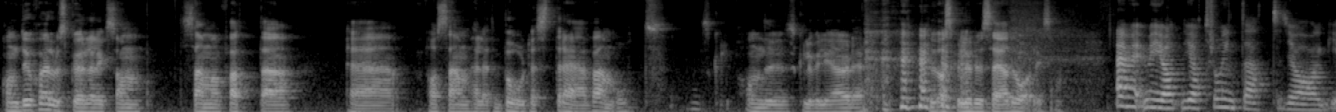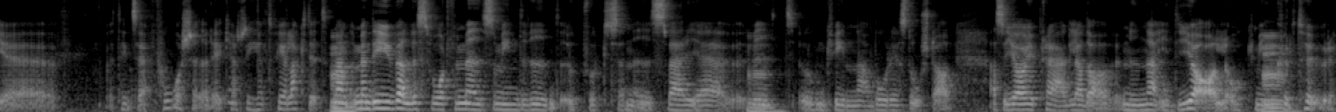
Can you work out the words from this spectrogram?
Om du själv skulle liksom sammanfatta eh, vad samhället borde sträva mot, skulle- om du skulle vilja göra det, vad skulle du säga då? Liksom? Nej, men, men jag, jag tror inte att jag, eh, jag tänkte säga får säga det, kanske är helt felaktigt. Men, Mm. men det är ju väldigt svårt för mig som individ uppvuxen i Sverige, Mm. vit, ung kvinna, bor i en storstad. Alltså jag är ju präglad av mina ideal och min Mm. kultur.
